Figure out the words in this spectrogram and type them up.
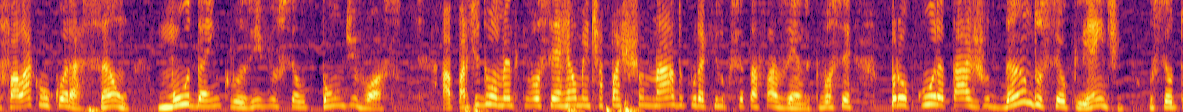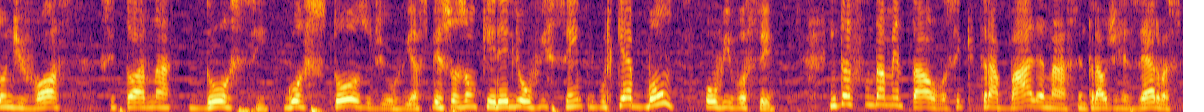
Falar com o coração muda inclusive o seu tom de voz. A partir do momento que você é realmente apaixonado por aquilo que você está fazendo, que você procura estar tá ajudando o seu cliente, o seu tom de voz se torna doce, gostoso de ouvir. As pessoas vão querer lhe ouvir sempre porque é bom ouvir você. Então é fundamental você que trabalha na central de reservas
